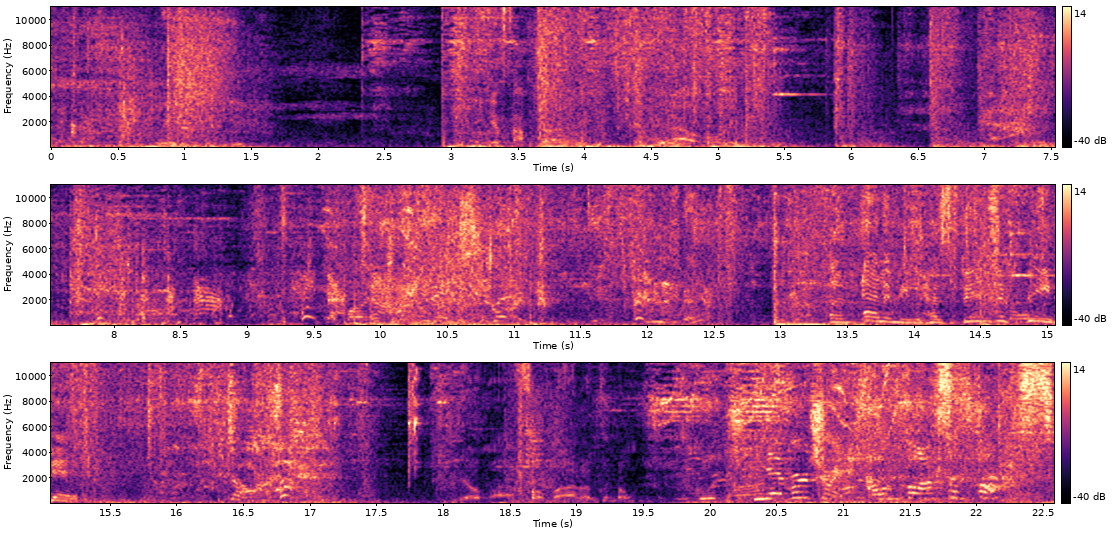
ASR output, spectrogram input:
ยังจะซ้ำเติมเจ็บอยู่แล้วโอ้ An enemy has been defeated. Never try to outbox a fox.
